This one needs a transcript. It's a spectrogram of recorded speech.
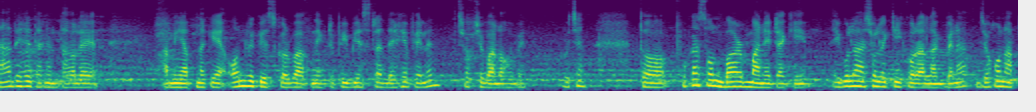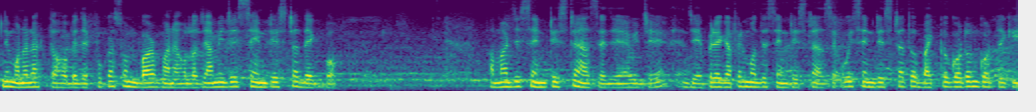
না দেখে থাকেন, তাহলে আমি আপনাকে অন রিকোয়েস্ট করব, আপনি একটু প্রিভিয়াসটা দেখে ফেলেন, সবচেয়ে ভালো হবে, বুঝছেন? তো ফোকাস অন বার্ব মানেটা কি? এগুলো আসলে কি করা লাগবে না? যখন আপনি মনে রাখতে হবে যে ফোকাস অন বার্ব মানে হলো যে আমি যে সেন্টেন্সটা দেখব, আমার যে সেন্টেন্সটা আছে যে ওই যে যে প্যারাগ্রাফের মধ্যে সেন্টেন্সটা আছে, ওই সেন্টেন্সটা তো বাক্য গঠন করতে কি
